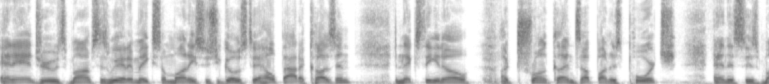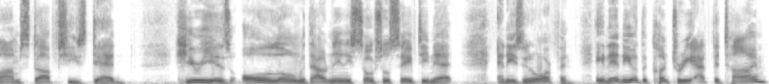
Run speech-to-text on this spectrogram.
And Andrew's mom says, We got to make some money. So she goes to help out a cousin. And next thing you know, a trunk ends up on his porch, and it's his mom's stuff. She's dead. Here he is all alone without any social safety net, and he's an orphan. In any other country at the time,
